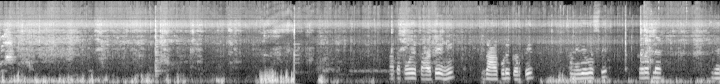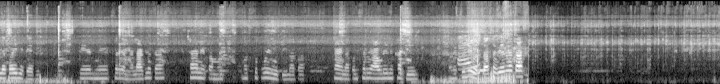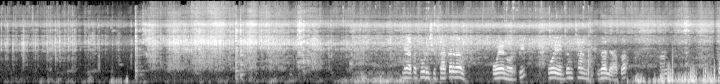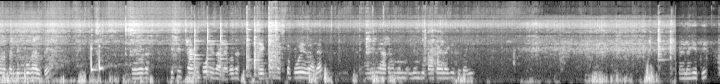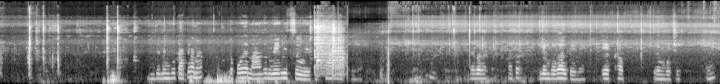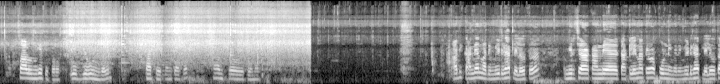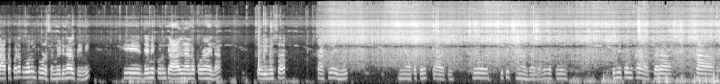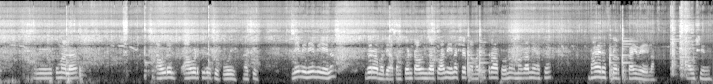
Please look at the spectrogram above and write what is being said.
आता पोहे चाळते मी जाळपुडे करते आणि व्यवस्थित करपल्या गेल्या पाहिजे त्या तेल मीठ सगळ्यांना लागलं का? छान येतात मग? मस्त पोहे होतील आता खायला पण सर्व आवडीने खातील. आणि चुलीवरचं असं वेगळं तास मी आता थोडीशी साखर घाल पोह्यांवरती. पोहे एकदम छान झाले आता. आणि थोडंसं लिंबू घालते. हे बघा. किती छान पोहे झाले बघा. एकदम मस्त पोहे झाल्या आणि मी आता लिंबू कापायला घेते बाई. कापायला घेते. म्हणजे लिंबू टाकला ना तर पोह्यांना अजून वेगळीच चव येते. छान येते. हे बघा असं लिंबू घालते मी. एक खाप लिंबूची. चाळून घेते परत. एक घेऊन जाईल. टाकते पण त्याचं. छान चव येते मग आधी कांद्यांमध्ये मीठ घातलेलं होतं. मिरच्या कांद्या टाकले ना तेव्हा फोडणीमध्ये मीठ घातलेलं होतं. आता परत वरून थोडंसं मीठ घालते मी. की जेणेकरून ते आळण्या नको राहायला. चवीनुसार टाकलं आहे मीठ. मी आता परत टाळते. हो किती छान झालं बघा पोहे तुम्ही पण खा करा खा. आणि तुम्हाला आवडेल आवडतीलच हे पोहे असे. नेहमी नेहमी आहे ना घरामध्ये आपण कंटाळून जातो. आम्ही आहे ना शेतामध्येच राहतो ना मग आम्ही असं बाहेरच करतो काही वेळेला हौशीने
